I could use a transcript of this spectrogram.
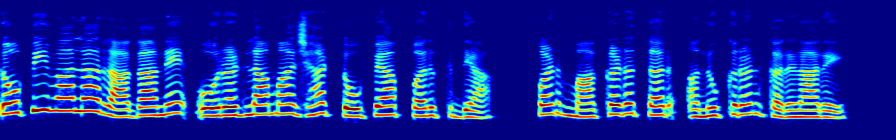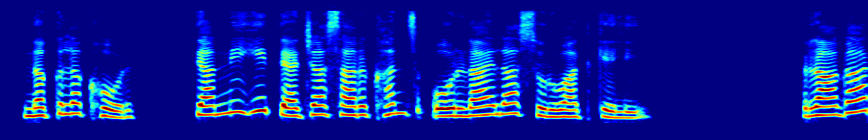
टोपीवाला रागाने ओरडला माझ्या टोप्या परत द्या पण माकड तर अनुकरण करणारे नकलखोर त्यांनीही त्याच्यासारखंच ओरडायला सुरुवात केली. रागात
